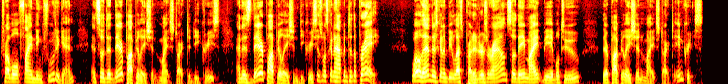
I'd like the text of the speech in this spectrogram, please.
trouble finding food again. And so that their population might start to decrease. And as their population decreases, what's going to happen to the prey? Well, then there's going to be less predators around, so they might be able to, their population might start to increase.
